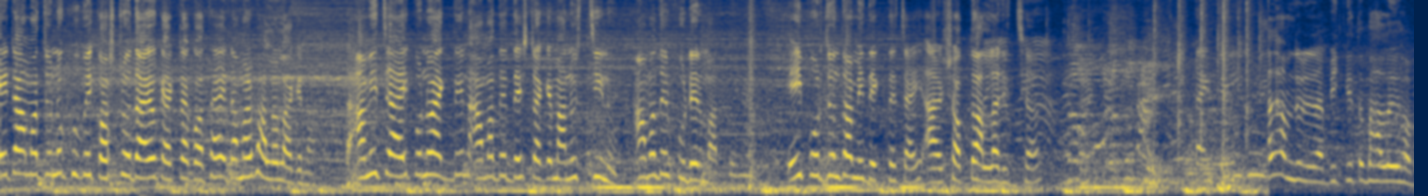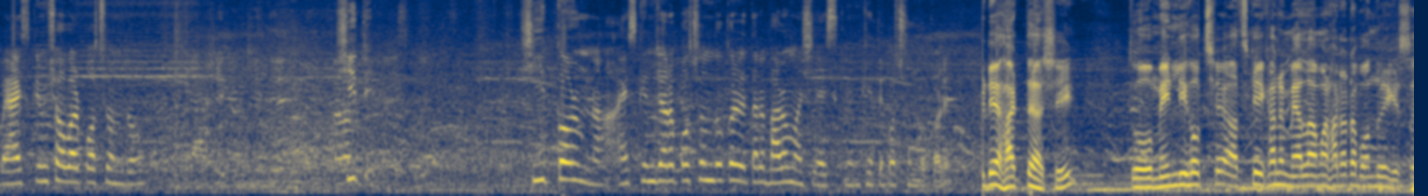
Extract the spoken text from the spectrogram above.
এইটা আমার জন্য খুবই কষ্টদায়ক একটা কথা, এটা আমার ভালো লাগে না। আমি চাই কোনো একদিন আমাদের দেশটাকে মানুষ চিনুক, আমাদের ফুডের মাধ্যমে। এই পর্যন্ত আমি দেখতে চাই, আর সব তো আল্লাহর ইচ্ছা। থ্যাংক ইউ আলহামদুলিল্লাহ, বিক্রি তো ভালোই হবে, আইসক্রিম সবার পছন্দ। শীত শীত গরম না, আইসক্রিম যারা পছন্দ করে তারা বারো মাসে আইসক্রিম খেতে পছন্দ করে। ডে হাঁটতে আসি, তো মেনলি হচ্ছে আজকে এখানে মেলা, আমার হাঁটাটা বন্ধ হয়ে গেছে।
